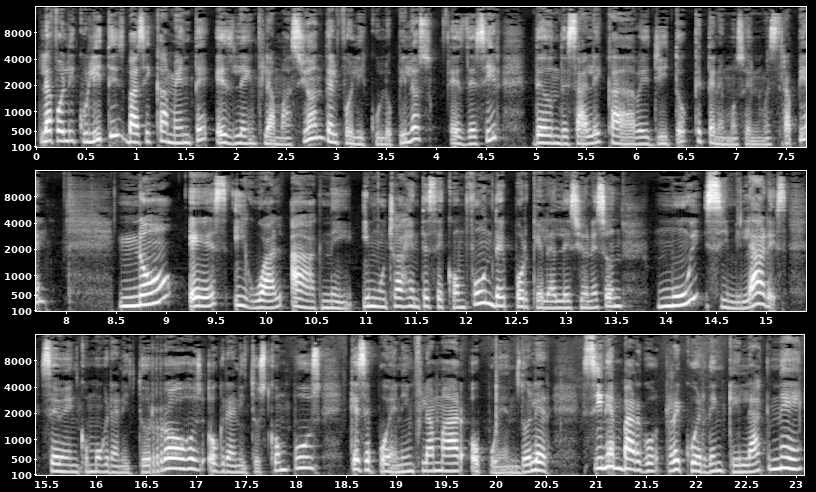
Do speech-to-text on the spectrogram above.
La foliculitis básicamente es la inflamación del folículo piloso, es decir, de donde sale cada vellito que tenemos en nuestra piel. No es igual a acné y mucha gente se confunde porque las lesiones son muy similares. Se ven como granitos rojos o granitos con pus que se pueden inflamar o pueden doler. Sin embargo, recuerden que el acné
